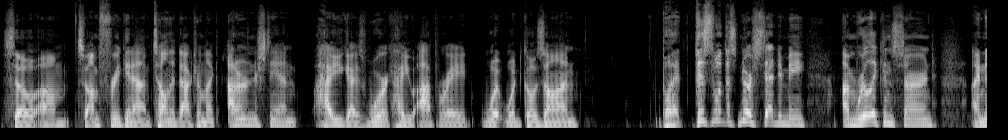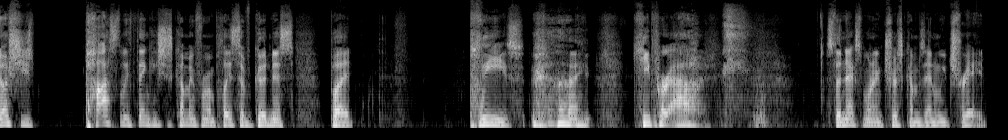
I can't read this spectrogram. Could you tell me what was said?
So, um, so I'm freaking out. I'm telling the doctor, I'm like, I don't understand how you guys work, how you operate, what what goes on. But this is what this nurse said to me. I'm really concerned. I know she's possibly thinking she's coming from a place of goodness, but please keep her out. So the next morning, Trish comes in, we trade.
